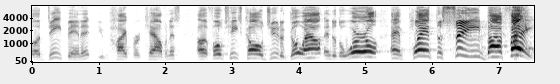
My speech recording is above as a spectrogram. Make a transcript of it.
uh, deep in it, you hyper Calvinist. Uh, folks, He's called you to go out into the world and plant the seed by faith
